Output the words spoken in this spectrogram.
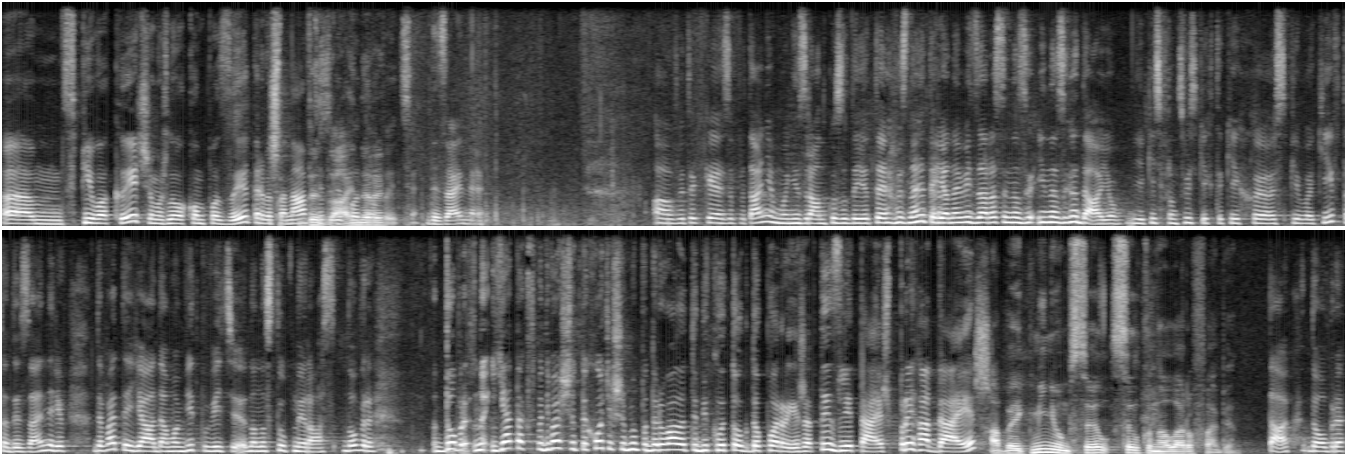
ем, співаки, чи можливо композитори, виконавці тобі Дизайнери. подобаються? Дизайнери. А ви таке запитання мені зранку задаєте. Ви знаєте, я навіть зараз і не і не згадаю якісь французьких таких е, співаків та дизайнерів. Давайте я дам вам відповідь на наступний раз. Добре? Добре, ну я так сподіваюся, що ти хочеш, щоб ми подарували тобі квиток до Парижа. Ти злітаєш, пригадаєш. Або як мінімум сил, силку на Лару Фабіан. Так, добре.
